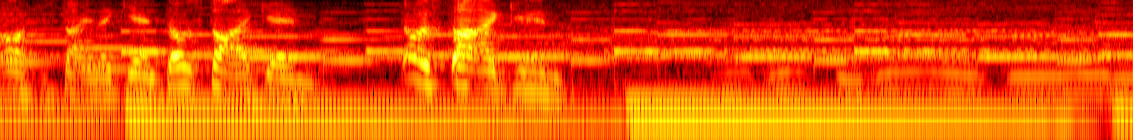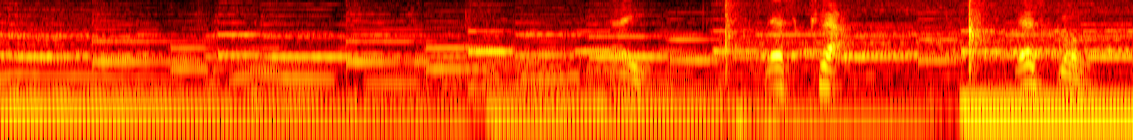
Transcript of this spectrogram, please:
Oh, she's starting again. Don't start again. Don't start again. Hey, let's clap. Let's go.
